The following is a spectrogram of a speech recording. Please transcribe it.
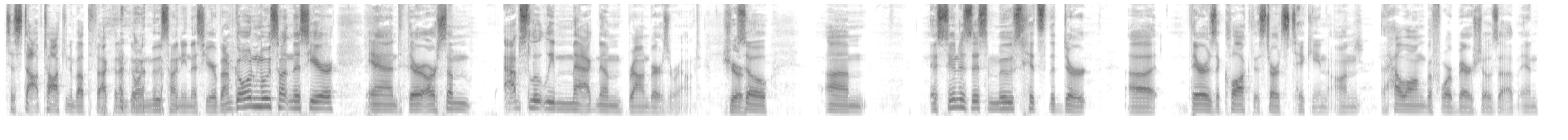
to stop talking about the fact that I'm going moose hunting this year. But I'm going moose hunting this year, and there are some absolutely magnum brown bears around. Sure. So, um, as soon as this moose hits the dirt, uh, there is a clock that starts ticking on how long before a bear shows up. And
